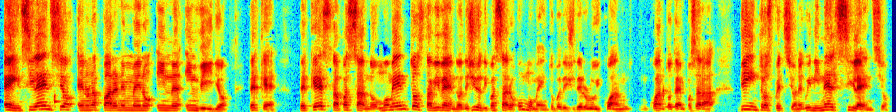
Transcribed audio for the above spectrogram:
è in silenzio e non appare nemmeno in, in video. Perché? Perché sta passando un momento, sta vivendo, ha deciso di passare un momento, poi decidere lui quando, quanto tempo sarà, di introspezione, quindi nel silenzio.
